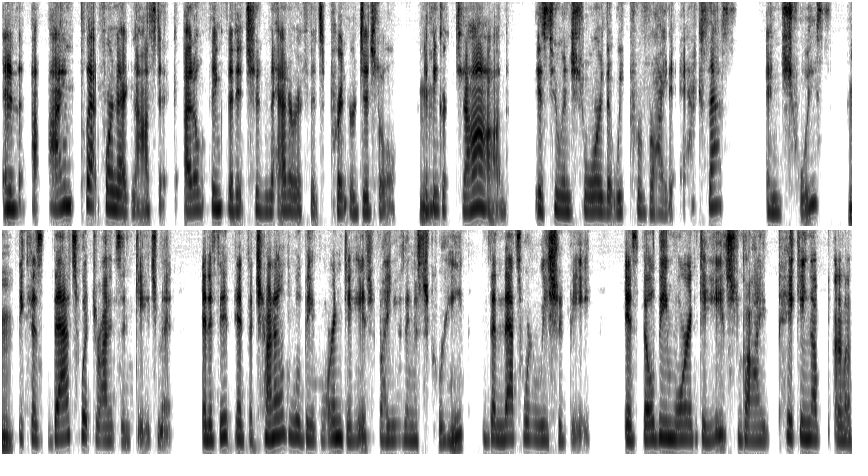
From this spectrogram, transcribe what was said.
And I'm platform agnostic. I don't think that it should matter if it's print or digital. Mm-hmm. I think our job is to ensure that we provide access and choice mm. because that's what drives engagement. And if it, if a child will be more engaged by using a screen, then that's where we should be. If they'll be more engaged by picking up a,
